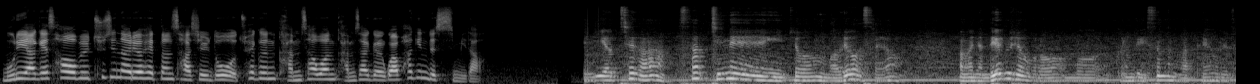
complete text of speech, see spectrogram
무리하게 사업을 추진하려 했던 사실도 최근 감사원 감사 결과 확인됐습니다. 이 업체가 사업 진행이 좀 어려웠어요. 아마 그냥 내부적으로 뭐 그런 게 있었는 것 같아요. 그래서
